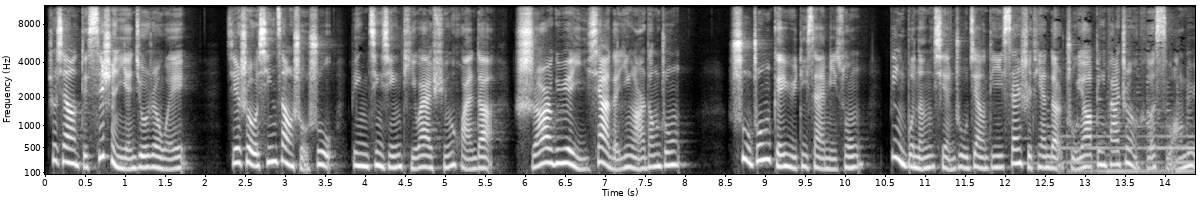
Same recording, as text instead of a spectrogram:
这项 Decision 研究认为，接受心脏手术并进行体外循环的十二个月以下的婴儿当中，术中给予地塞米松并不能显著降低三十天的主要并发症和死亡率。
